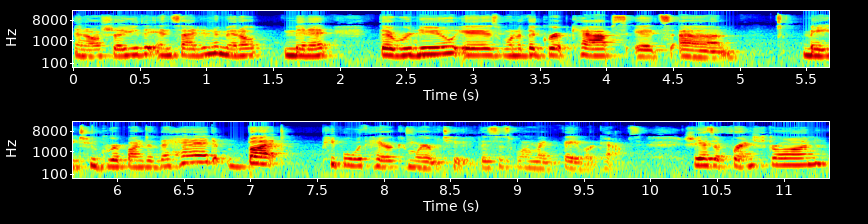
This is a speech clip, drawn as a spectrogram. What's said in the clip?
and I'll show you the inside in a minute. The Renew is one of the grip caps. It's um, made to grip onto the head, but people with hair can wear them too. This is one of my favorite caps. She has a French drawn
